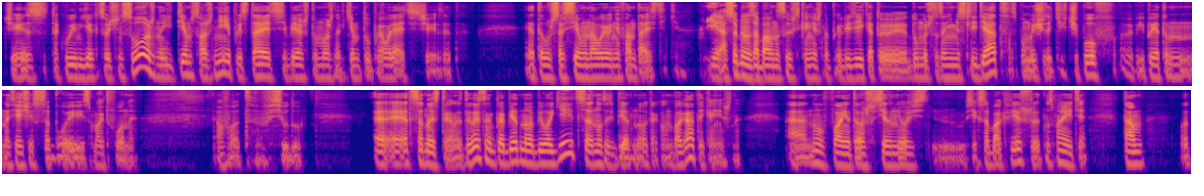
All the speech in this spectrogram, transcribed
через такую инъекцию очень сложно, и тем сложнее представить себе, что можно кем-то управлять через это. Это уж совсем на уровне фантастики. И особенно забавно слышать, конечно, про людей, которые думают, что за ними следят с помощью таких чипов, и при этом носящих с собой смартфоны. Вот, всюду. Э, э, это с одной стороны. С другой стороны, про бедного Билла Гейтса, ну, то есть бедного, как он богатый, конечно, а, ну, в плане того, что все на него всех собак вешают. Ну, смотрите, там вот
